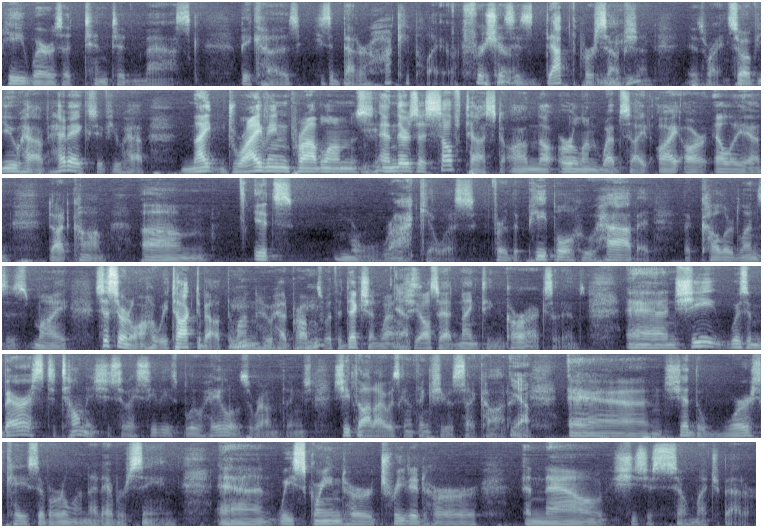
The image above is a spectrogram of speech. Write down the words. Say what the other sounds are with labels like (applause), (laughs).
he wears a tinted mask because he's a better hockey player. For because sure. Mm-hmm. his depth perception is right. So if you have headaches, if you have night driving problems, Mm-hmm. and there's a self test on the Irlen website, irlen dot com. Um, it's miraculous for the people who have it. The colored lenses. My sister-in-law, who we talked about, the one who had problems with addiction, well, Mm-hmm. Yes. she also had 19 car accidents, and she was embarrassed to tell me. She said, "I see these blue halos around things." She thought I was going to think she was psychotic. Yeah. And she had the worst case of Irlen I'd ever seen, and we screened her, treated her, and now she's just so much better.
